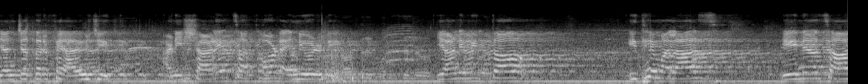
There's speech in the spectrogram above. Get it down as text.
यांच्यातर्फे आयोजित आणि शाळेचा थर्ड ॲन्युअल डे यानिमित्त इथे मला आज येण्याचा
